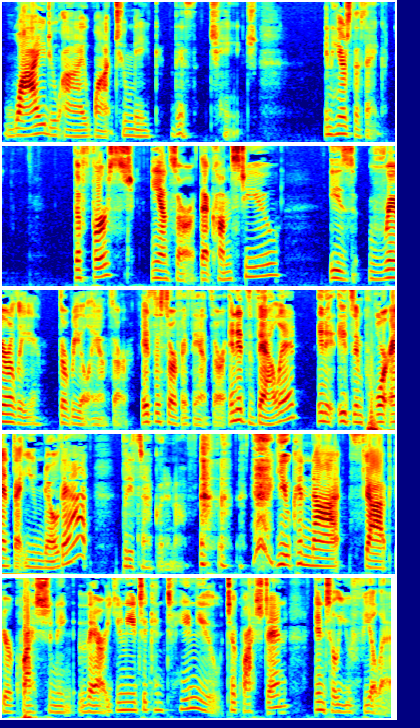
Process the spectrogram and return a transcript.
Why do I want to make this change? And here's the thing the first answer that comes to you is rarely the real answer. It's the surface answer. And it's valid and it, it's important that you know that, but it's not good enough. you cannot stop your questioning there. You need to continue to question until you feel it.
